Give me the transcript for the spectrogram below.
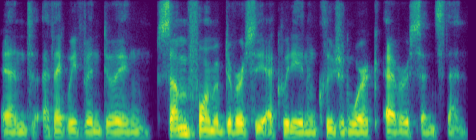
And I think we've been doing some form of diversity, equity, and inclusion work ever since then.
